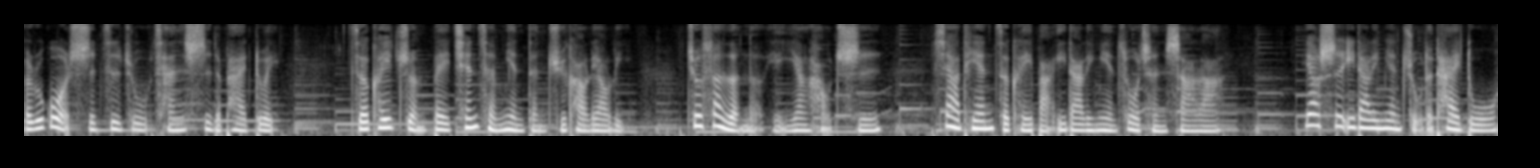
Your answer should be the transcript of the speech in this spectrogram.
而如果是自助餐式的派对，则可以准备千层面等焗烤料理，就算冷了也一样好吃。夏天则可以把意大利面做成沙拉。要是意大利面煮的太多，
